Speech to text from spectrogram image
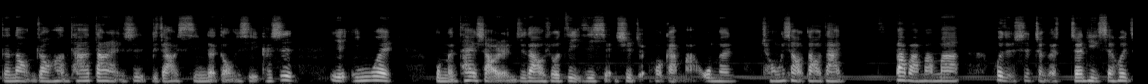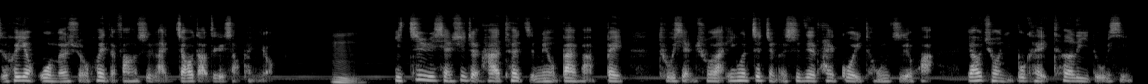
的那种状况，它当然是比较新的东西。可是，也因为我们太少人知道说自己是显示者或干嘛，我们从小到大，爸爸妈妈或者是整个整体社会只会用我们所会的方式来教导这个小朋友，嗯，以至于显示者他的特质没有办法被凸显出来，因为这整个世界太过于同质化，要求你不可以特立独行，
